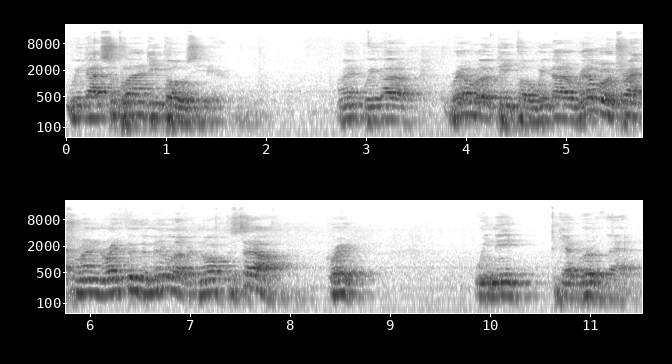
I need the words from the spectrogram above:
We got supply depots here. Right? We got a railroad depot. We got a railroad tracks running right through the middle of it, north to south. Great. We need to get rid of that.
